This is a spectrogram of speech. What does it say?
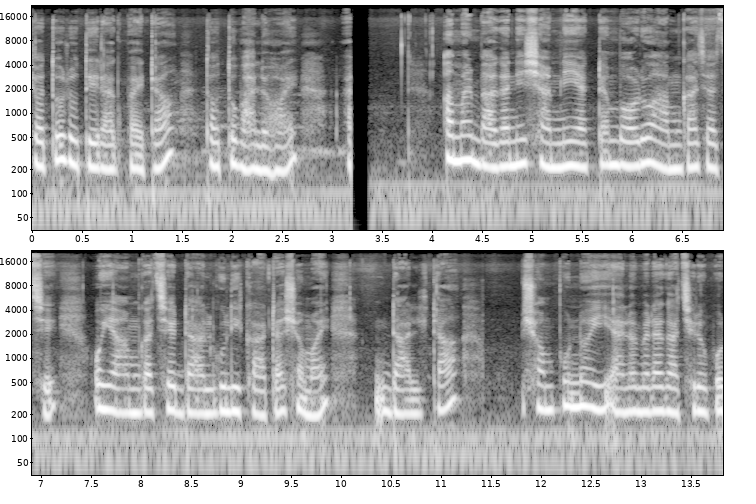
যত রোদে রাখবা এটা, তত ভালো হয়। আমার বাগানের সামনেই একটা বড় আম গাছ আছে। ওই আম গাছের ডালগুলি কাটার সময় ডালটা সম্পূর্ণ এই অ্যালোভেরা গাছের ওপর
